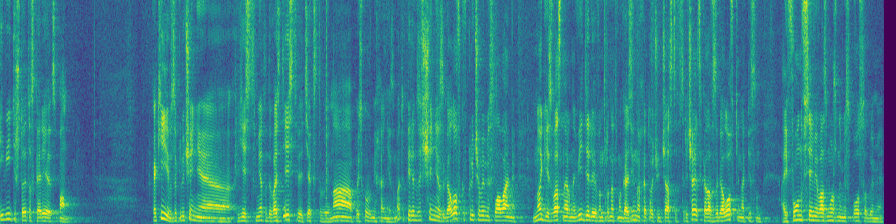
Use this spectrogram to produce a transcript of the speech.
и видите, что это скорее спам. Какие в заключение есть методы воздействия текстовые на поисковый механизм? Это перенасыщение заголовков ключевыми словами. Многие из вас, наверное, видели в интернет-магазинах, это очень часто встречается, когда в заголовке написан iPhone всеми возможными способами,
